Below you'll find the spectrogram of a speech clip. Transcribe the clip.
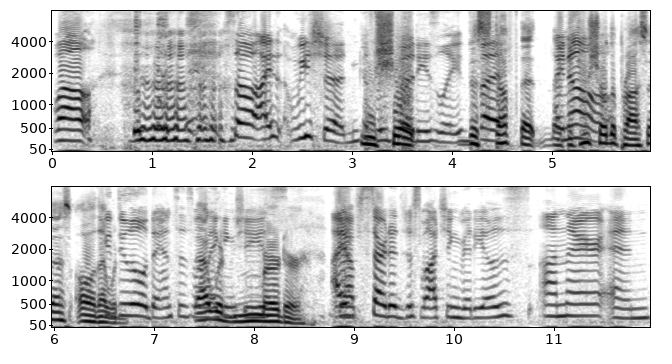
Well, so I we should You because we should. could easily. The but stuff that like, if you showed know. the process, oh, that you would do little dances while that would cheese. murder. I've Yep. started just watching videos on there, and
